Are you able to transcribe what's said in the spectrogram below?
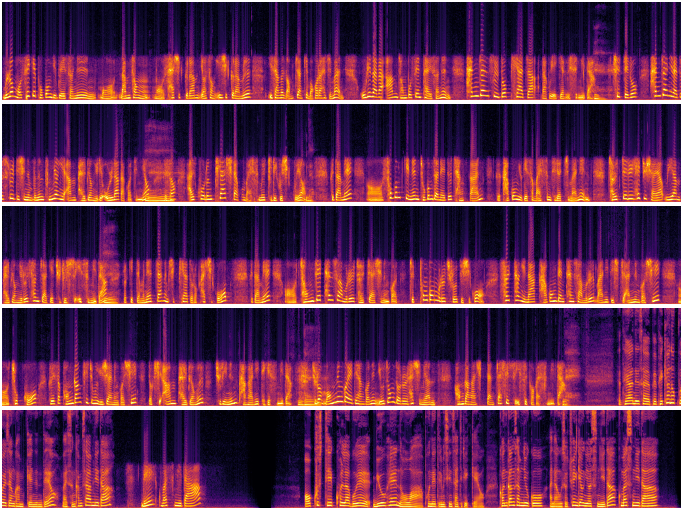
물론 뭐 세계 보건 기구에서는 뭐 남성 뭐 40g, 여성 20g을 이상을 넘지 않게 먹어라 하지만 우리나라 암 정보 센터에서는 한 잔 술도 피하자라고 얘기하고 있습니다. 네. 실제로 한 잔이라도 술을 드시는 분은 분명히 암 발병 률이 올라가거든요. 네. 그래서 알코올은 피하시라고 말씀을 드리고 싶고요. 네. 그다음에 어 소금기는 조금 전에도 잠깐 그 가공육에서 말씀드렸지만은 절제를 해 주셔야 위암 발병률을 현저하게 줄일 수 있습니다. 네. 그렇기 때문에 짠 음식 피하도록 하시고 그다음에 어 정제 탄수화물을 절제하시는 것, 즉 통곡물을 주로 드시고 설탕이나 가공된 탄수화물을 많이 드시지 않는 것이 어 좋고 그래서 건강 체중을 유지하는 것이 역시 암 발병을 줄이 는 방안이 되겠습니다. 네. 주로 먹는 거에 대한 거는 요 정도를 하시면 건강한 식단 짜실 수 있을 것 같습니다. 네. 대한의사협회 백현옥 부회장과 함께 했는데요. 말씀 감사합니다. 네, 고맙습니다. 어쿠스틱 콜라보의 묘해 너와 보내드리면서 인사드릴게요. 건강365 아나운서 최인경이었습니다. 고맙습니다.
